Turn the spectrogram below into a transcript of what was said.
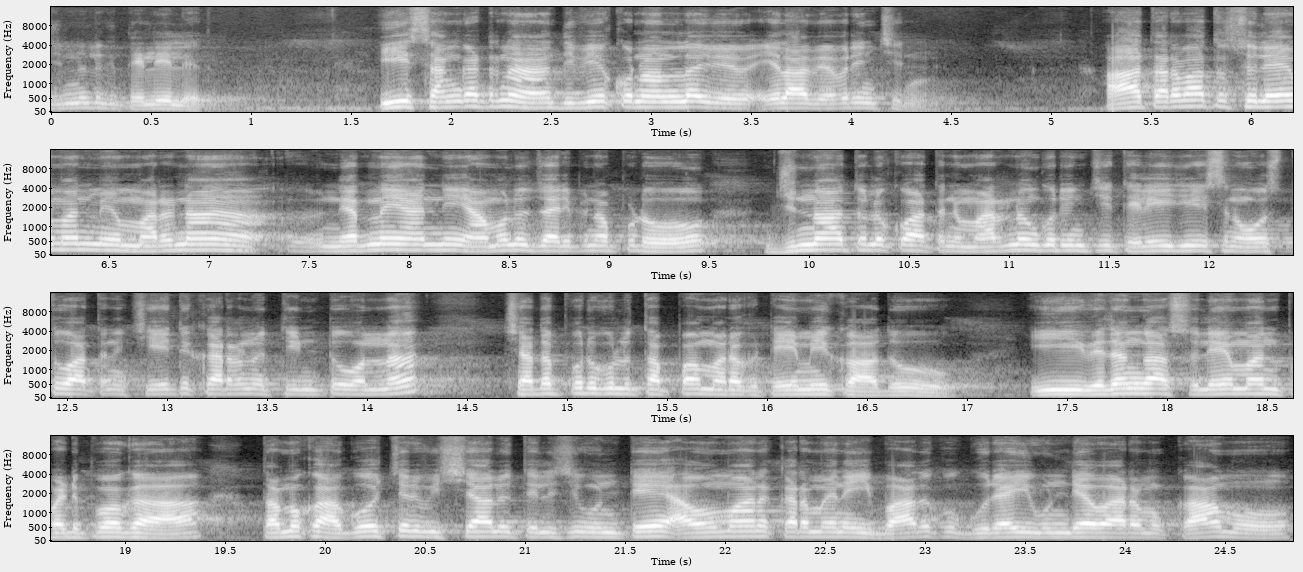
జిన్నులకు తెలియలేదు. ఈ సంఘటన దివ్యకుణంలో ఇలా వివరించింది. ఆ తర్వాత సులేమాన్ మేము మరణ నిర్ణయాన్ని అమలు జరిపినప్పుడు జిన్నాతులకు అతని మరణం గురించి తెలియజేసిన వస్తువు అతని చేతికర్రను తింటూ ఉన్న చెదపురుగులు తప్ప మరొకటేమీ కాదు. ఈ విధంగా సులేమాన్ పడిపోగా తమకు అగోచర విషయాలు తెలిసి ఉంటే అవమానకరమైన ఈ బాధకు గురై ఉండేవారము కాము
